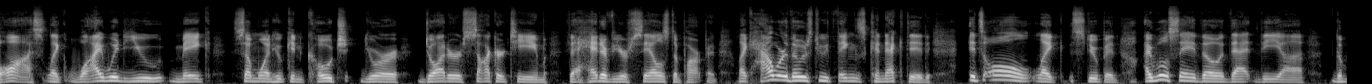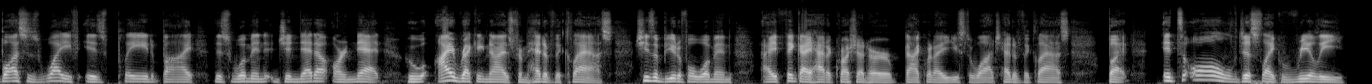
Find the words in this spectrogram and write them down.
boss. Like, why would you make someone who can coach your daughter's soccer team the head of your sales department? Like, how are those two things connected? It's all like stupid. I will say though that the uh, the boss's wife is played by this woman Jeannetta Arnette, who I recognize from Head of the Class. She's a beautiful woman. I think I had a crush on her back when I used to watch Head of the Class, but it's all just like really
